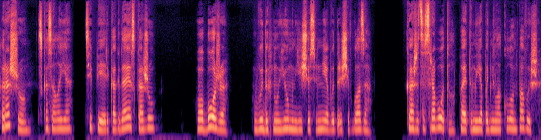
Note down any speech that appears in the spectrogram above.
«Хорошо», — сказала я. «Теперь, когда я скажу...» «О, боже!» — выдохнул Йоман, еще сильнее вытрящив глаза. Кажется, сработало, поэтому я подняла кулон повыше.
